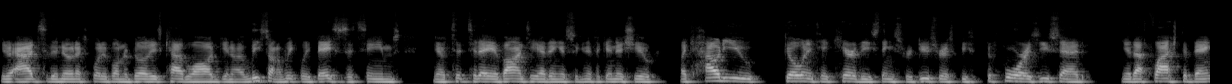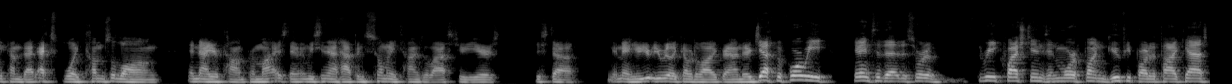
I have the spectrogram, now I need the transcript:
you know, add to the known exploited vulnerabilities catalog, you know, at least on a weekly basis, it seems, you know, t- today Ivanti having a significant issue. Like, how do you go in and take care of these things to reduce risk before, as you said, you know, that flash to bang time, that exploit comes along and now you're compromised. And we've seen that happen so many times the last few years. Just, uh, man, you, you really covered a lot of ground there. Jeff, before we get into the, the sort of three questions and more fun, goofy part of the podcast,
